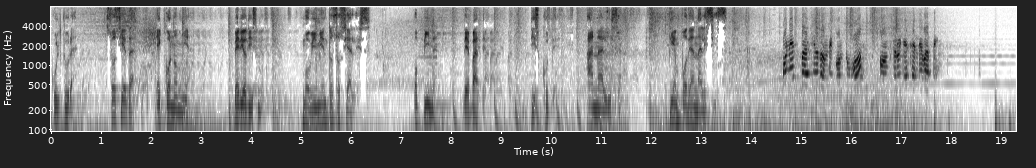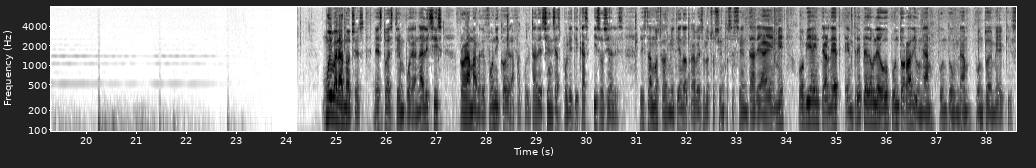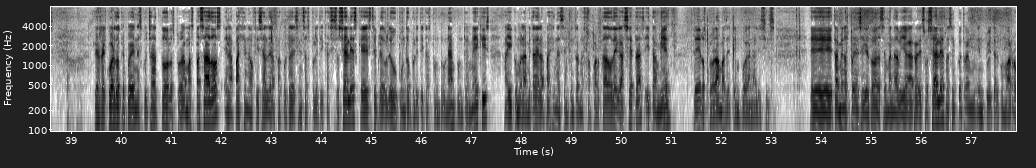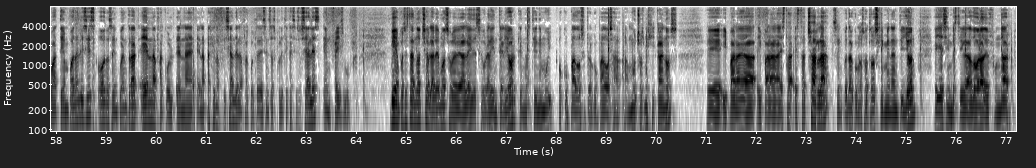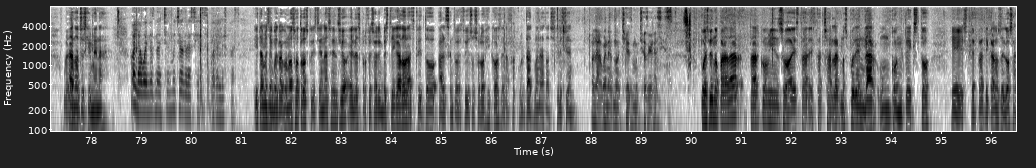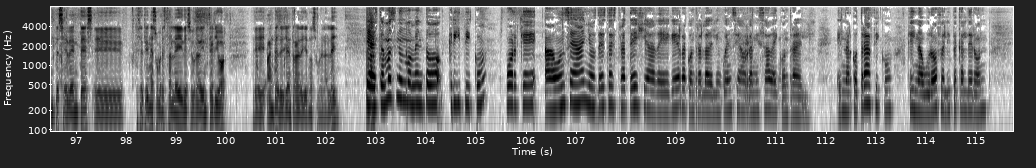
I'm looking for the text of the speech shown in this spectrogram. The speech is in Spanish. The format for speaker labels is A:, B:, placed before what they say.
A: Cultura. Sociedad. Economía. Periodismo. Movimientos sociales. Opina. Debate. Discute. Analiza. Tiempo de análisis.
B: Un espacio donde con tu voz construyes el debate.
C: Muy buenas noches, esto es Tiempo de Análisis, programa radiofónico de la Facultad de Ciencias Políticas y Sociales. Estamos transmitiendo a través del 860 de AM o vía internet en www.radiounam.unam.mx. Les recuerdo que pueden escuchar todos los programas pasados en la página oficial de la Facultad de Ciencias Políticas y Sociales, que es www.políticas.unam.mx. Ahí como la mitad de la página se encuentra nuestro apartado de gacetas y también de los programas de tiempo de análisis. Eh, también nos pueden seguir toda la semana vía redes sociales. Nos encuentran en Twitter como arroba tiempo análisis o nos encuentran en la, en la, en la página oficial de la Facultad de Ciencias Políticas y Sociales en Facebook. Bien, pues esta noche hablaremos sobre la Ley de Seguridad Interior, que nos tiene muy ocupados y preocupados a, muchos mexicanos. Eh, y para, y para esta, esta charla se encuentra con nosotros Jimena Antillón. Ella es investigadora de Fundar. Buenas noches, Jimena.
D: Hola, buenas noches. Muchas gracias por el espacio.
C: Y también se encuentra con nosotros Cristian Asensio, él es profesor investigador adscrito al Centro de Estudios Sociológicos de la Facultad. Buenas noches, Cristian.
E: Hola, buenas noches, muchas gracias.
C: Pues bueno, para dar, dar comienzo a esta, esta charla, ¿nos pueden dar un contexto, este, platicarnos de los antecedentes eh, que se tiene sobre esta ley de seguridad interior eh, antes de ya entrar de lleno sobre la ley?
D: Ya estamos en un momento crítico porque a 11 años de esta estrategia de guerra contra la delincuencia organizada y contra el, narcotráfico que inauguró Felipe Calderón,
